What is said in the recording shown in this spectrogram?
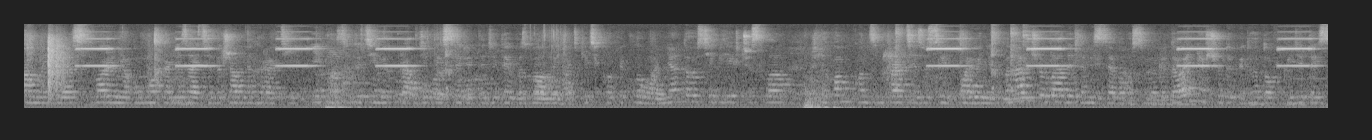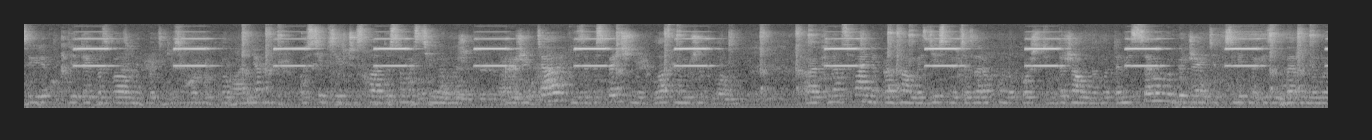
Е, є створення умов реалізації державних гарантій і конституційних прав дітей-сиріт та дітей позбавлених батьківського піклування та осіб їх числа шляхом концентрації зусиль органів виконавчої влади та місцевого самоврядування щодо підготовки дітей-сиріт, дітей позбавлених батьківського піклування, осіб з їх числа до самостійного життя і забезпечення їх власним житлом. Е, Фінансування програми здійснюється за рахунок коштів державного та місцевого бюджетів згідно із затвердженими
